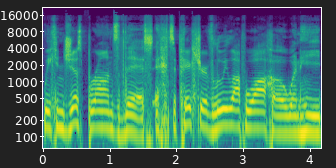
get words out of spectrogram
we can just bronze this. And it's a picture of Louis Lapuaho when he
